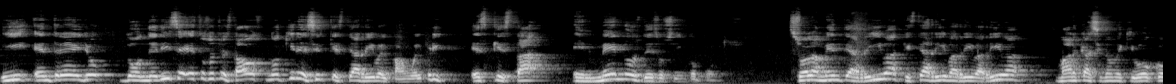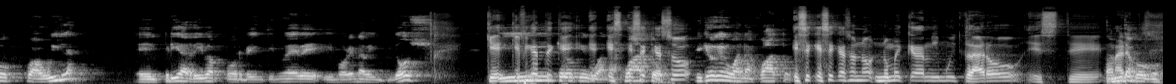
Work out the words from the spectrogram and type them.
Y entre ellos, donde dice estos ocho estados, no quiere decir que esté arriba el PAN o el PRI, es que está en menos de esos 5 puntos. Solamente arriba, que esté arriba, arriba, arriba, marca, si no me equivoco, Coahuila, el PRI arriba por 29 y Morena 22. Que, fíjate que, ese caso. Y creo que Guanajuato. Ese, ese caso no, no me queda a mí muy claro, este, Mario,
